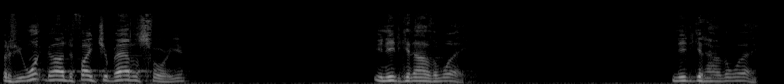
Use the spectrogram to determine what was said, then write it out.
But if you want God to fight your battles for you, you need to get out of the way. You need to get out of the way.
